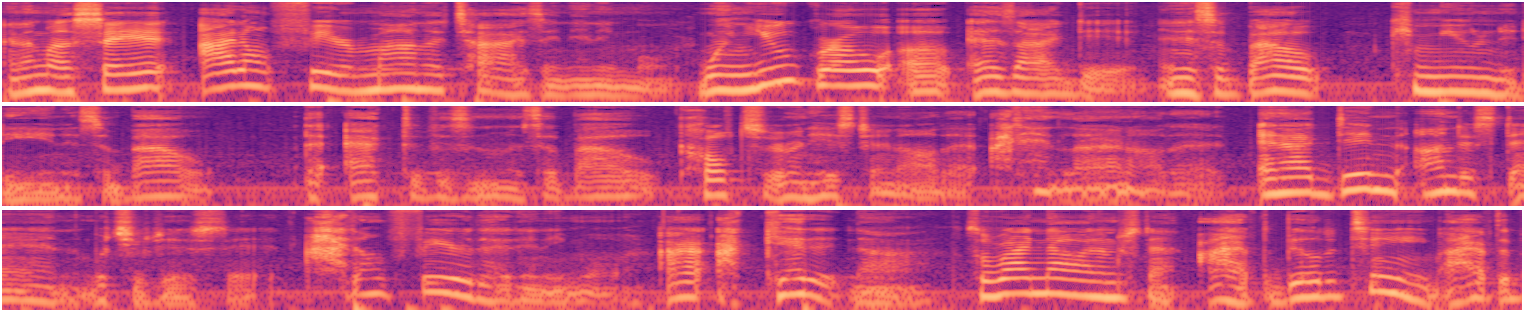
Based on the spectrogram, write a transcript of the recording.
and I'm going to say it I don't fear monetizing anymore. When you grow up as I did, and it's about community and it's about the activism, it's about culture and history and all that, I didn't learn all that. And I didn't understand what you just said. I don't fear that anymore. I, I get it now. So right now I understand. I have to build a team. I have to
